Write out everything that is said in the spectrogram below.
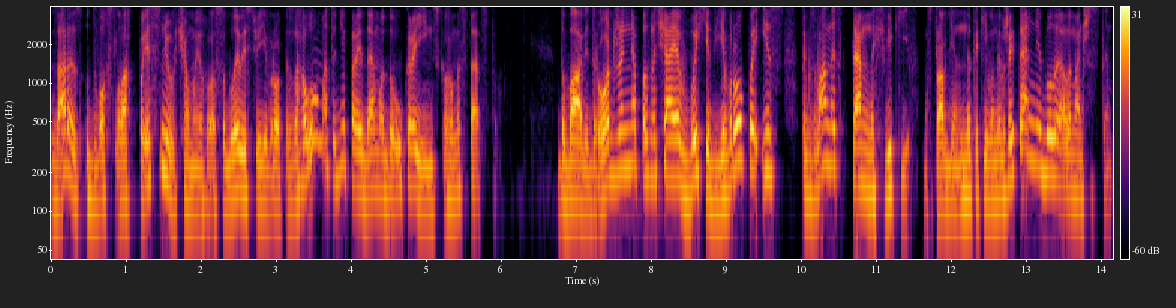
Зараз у двох словах поясню, в чому його особливість у Європі загалом, а тоді перейдемо до українського мистецтва. Доба відродження позначає вихід Європи із так званих темних віків. Насправді не такі вони вже й темні були, але менше з тим.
